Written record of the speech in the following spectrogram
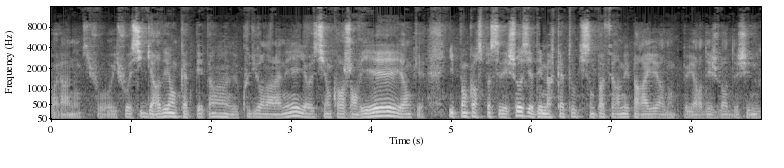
Voilà, donc il faut, il faut aussi garder en cas de pépin de coup dur dans l'année. Il y a aussi encore janvier, donc il peut encore se passer des choses. Il y a des mercatos qui sont pas fermés par ailleurs, donc il peut y avoir des joueurs de chez nous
